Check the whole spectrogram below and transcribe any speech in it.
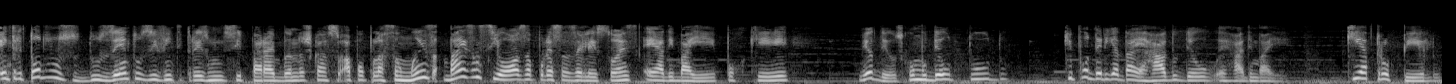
entre todos os 223 municípios paraibanos, acho que a, a população mais, mais, ansiosa por essas eleições é a de Bahia, porque, meu Deus, como deu tudo que poderia dar errado, deu errado em Bahia. Que atropelo,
